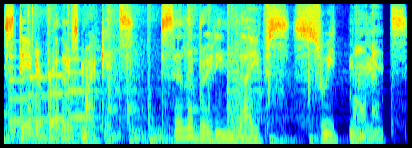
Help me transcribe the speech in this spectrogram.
Stater Brothers Markets, celebrating life's sweet moments.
